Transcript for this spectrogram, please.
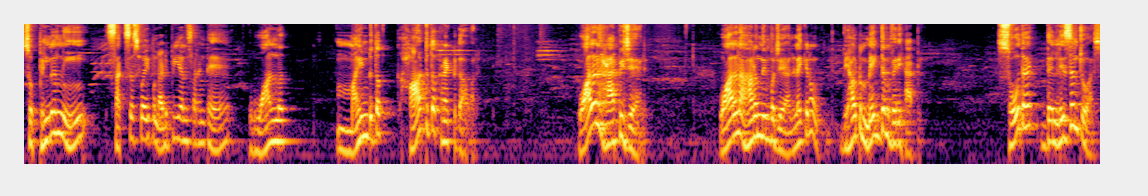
సో పిల్లల్ని సక్సెస్ వైపు నడిపించాలి సార్ అంటే వాళ్ళ మైండ్తో హార్ట్తో కనెక్ట్ కావాలి. వాళ్ళని హ్యాపీ చేయాలి. వాళ్ళని ఆనందింపజేయాలి. Like you know we have to make them very happy so that they listen to us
